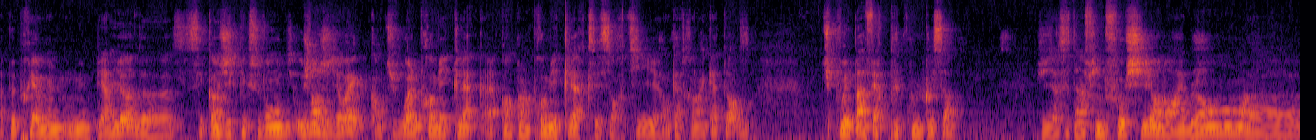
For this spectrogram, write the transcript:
à peu près aux mêmes, aux mêmes périodes. Euh, c'est quand j'explique souvent aux gens, je dis ouais, quand tu vois le premier Clerk, quand, quand le premier Clerk s'est sorti en 94, tu pouvais pas faire plus cool que ça. Je veux dire, c'était un film fauché en noir et blanc, euh,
